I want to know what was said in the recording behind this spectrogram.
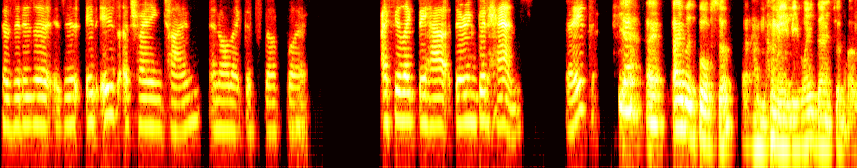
because it is a is it it is a trying time and all that good stuff but i feel like they have they're in good hands right? Yeah i i would hope so. Um, i mean we've only done it for about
